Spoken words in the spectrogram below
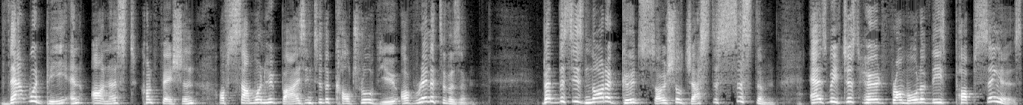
That would be an honest confession of someone who buys into the cultural view of relativism. But this is not a good social justice system, as we've just heard from all of these pop singers.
